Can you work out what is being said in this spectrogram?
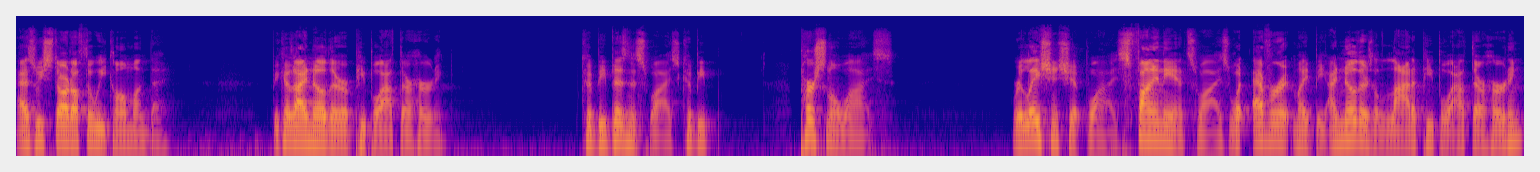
as we start off the week on Monday because I know there are people out there hurting. Could be business wise, could be personal wise, relationship wise, finance wise, whatever it might be. I know there's a lot of people out there hurting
